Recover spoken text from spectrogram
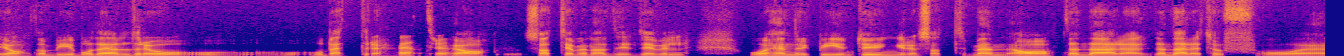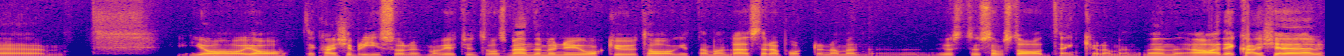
ja, de blir både äldre och, och, och, bättre. Bättre. Ja, så att jag menar, det, det, är väl, och Henrik blir ju inte yngre så att, men ja, den där är, den där är tuff och eh, Ja, ja, det kanske blir så nu. Man vet ju inte vad som händer med New York överhuvudtaget när man läser rapporterna. Men just det, som stad tänker jag. Men, men ja, det kanske är.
